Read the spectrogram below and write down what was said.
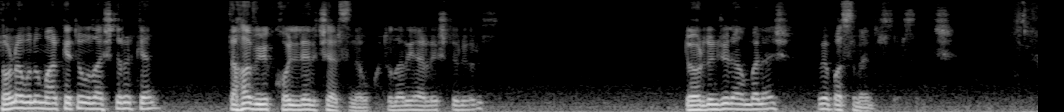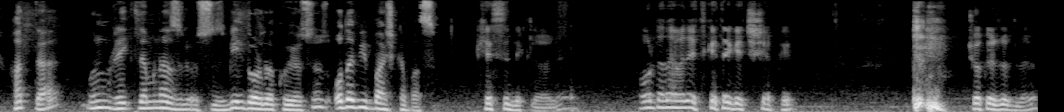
Sonra bunu markete ulaştırırken daha büyük koliler içerisine bu kutuları yerleştiriyoruz. Dördüncü ambalaj ve basım endüstrisinin işi. Hatta bunun reklamını hazırlıyorsunuz. Billboard'a koyuyorsunuz. O da bir başka basım. Kesinlikle öyle. Oradan hemen etikete geçiş yapayım. Çok özür dilerim.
